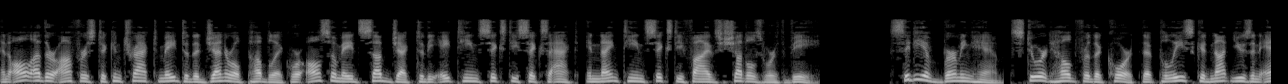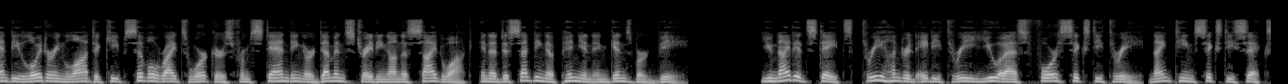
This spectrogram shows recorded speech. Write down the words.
and all other offers to contract made to the general public were also made subject to the 1866 Act. In 1965's Shuttlesworth v. City of Birmingham, Stewart held for the court that police could not use an anti-loitering law to keep civil rights workers from standing or demonstrating on a sidewalk, in a dissenting opinion in Ginzburg v. United States, 383 U.S. 463 1966,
